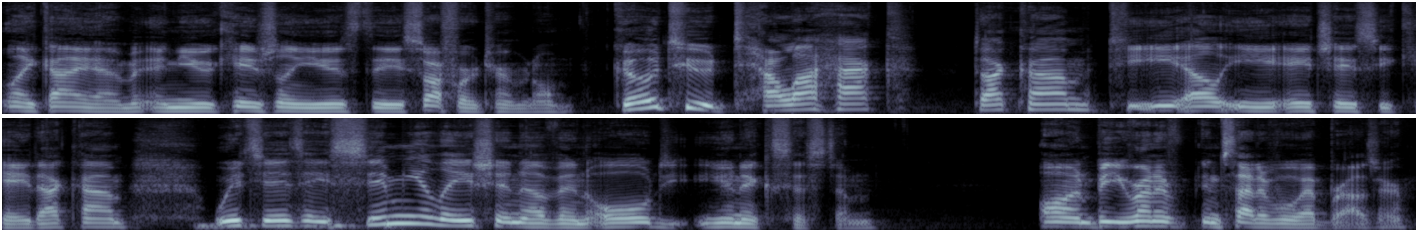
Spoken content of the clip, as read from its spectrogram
like I am and you occasionally use the software terminal, go to telehack.com, T E L E H A C K.com, which is a simulation of an old Unix system on but you run it inside of a web browser.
